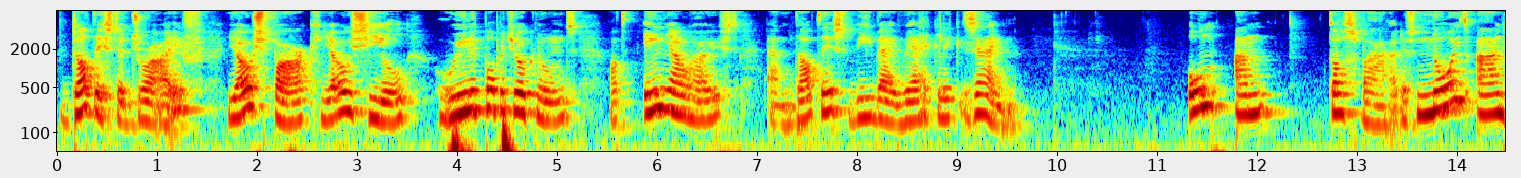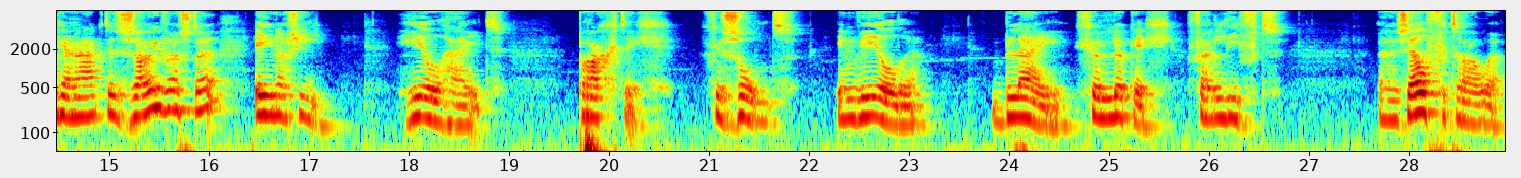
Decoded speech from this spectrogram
Dat is de drive, jouw spark, jouw ziel, hoe je het poppetje ook noemt, wat in jou huist. En dat is wie wij werkelijk zijn. Onaan, tastbare, dus nooit aangeraakte, zuiverste energie. Heelheid, prachtig, gezond, in weelde, blij, gelukkig, verliefd, uh, zelfvertrouwen.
